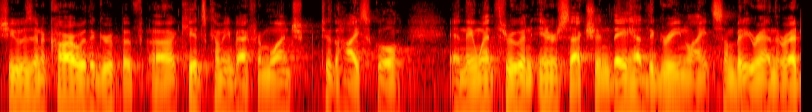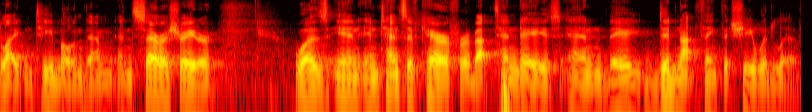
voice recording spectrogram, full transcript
She was in a car with a group of uh, kids coming back from lunch to the high school, and they went through an intersection. They had the green light, somebody ran the red light and T boned them. And Sarah Shrader was in intensive care for about 10 days, and they did not think that she would live.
